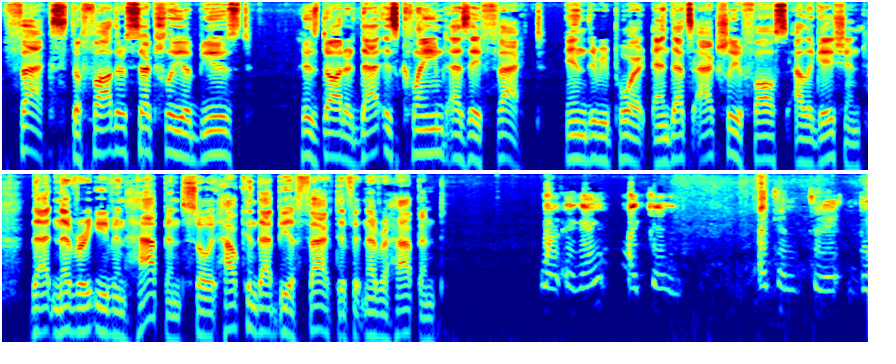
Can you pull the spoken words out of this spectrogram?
facts. The father sexually abused his daughter. That is claimed as a fact in the report, and that's actually a false allegation. That never even happened. So how can that be a fact if it never happened? Well, again, I can I can do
